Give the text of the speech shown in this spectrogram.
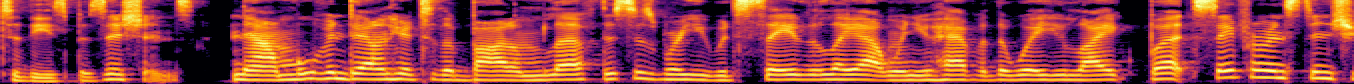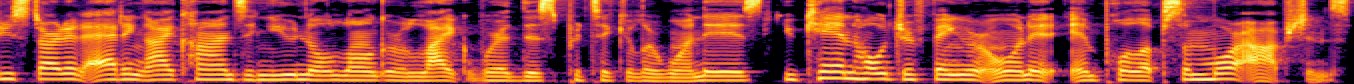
to these positions. Now moving down here to the bottom left, this is where you would save the layout when you have it the way you like. But say for instance, you started adding icons and you no longer like where this particular one is, you can hold your finger on it and pull up some more options.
